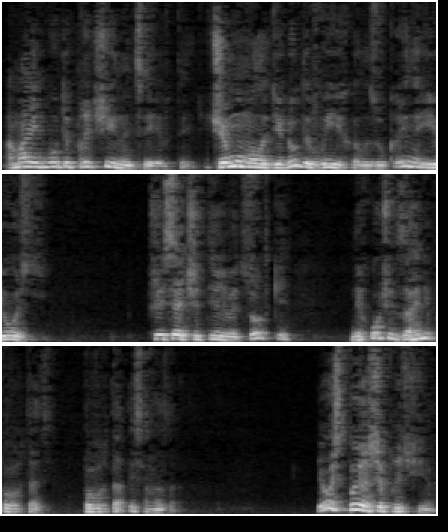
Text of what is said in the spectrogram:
А мають бути причини цієї втечі. Чому молоді люди виїхали з України і ось 64% не хочуть взагалі повертатися, повертатися назад. І ось перша причина.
